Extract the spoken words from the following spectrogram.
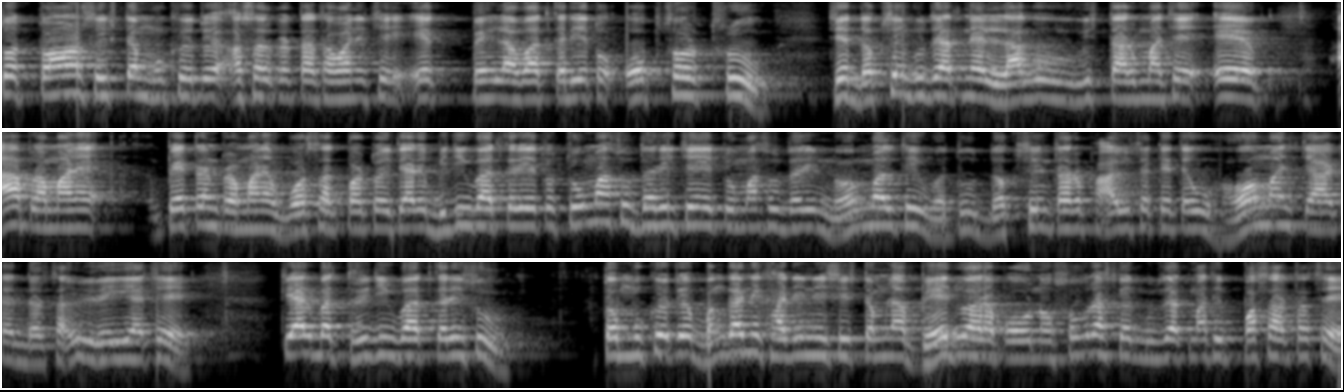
તો ત્રણ સિસ્ટમ મુખ્યત્વે અસર કરતા થવાની છે. એક પહેલાં વાત કરીએ તો ઓફશોર થ્રુ જે દક્ષિણ ગુજરાતને લાગુ વિસ્તારમાં છે, એ આ પ્રમાણે પેટર્ન પ્રમાણે વરસાદ પડતો હોય. ત્યારે બીજી વાત કરીએ તો ચોમાસું ધરી છે, ચોમાસું ધરી નોર્મલથી વધુ દક્ષિણ તરફ આવી શકે તેવું હવામાન ચાર્ટ દર્શાવી રહ્યા છે. ત્યારબાદ ત્રીજી વાત કરીશું તો મુખ્યત્વે બંગાળની ખાડીની સિસ્ટમના ભેજવાળા પવનો સૌરાષ્ટ્ર કચ્છ ગુજરાતમાંથી પસાર થશે.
